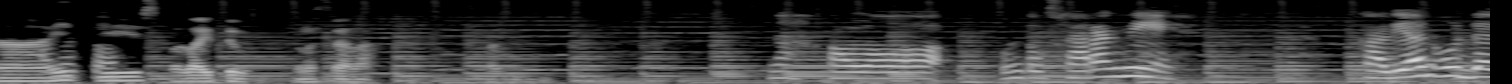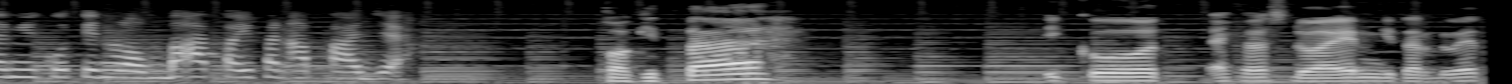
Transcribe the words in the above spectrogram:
Nah, itu setelah itu kalau nggak salah. Nah, kalau untuk sekarang nih, kalian udah ngikutin lomba atau event apa aja? kalau kita ikut FLS 2N gitar duet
